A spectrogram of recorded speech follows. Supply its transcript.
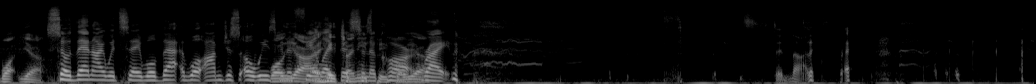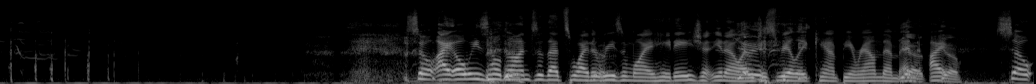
What? Yeah. So then I would say, well, that well, I'm just always Well, going to yeah, feel I like hate this Chinese in a people, car, yeah. right? Did not expect. so I always hold on to. That's why the reason why I hate Asian. You know, Yeah, I yeah. just really can't be around them. Yeah. and I yeah. So,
